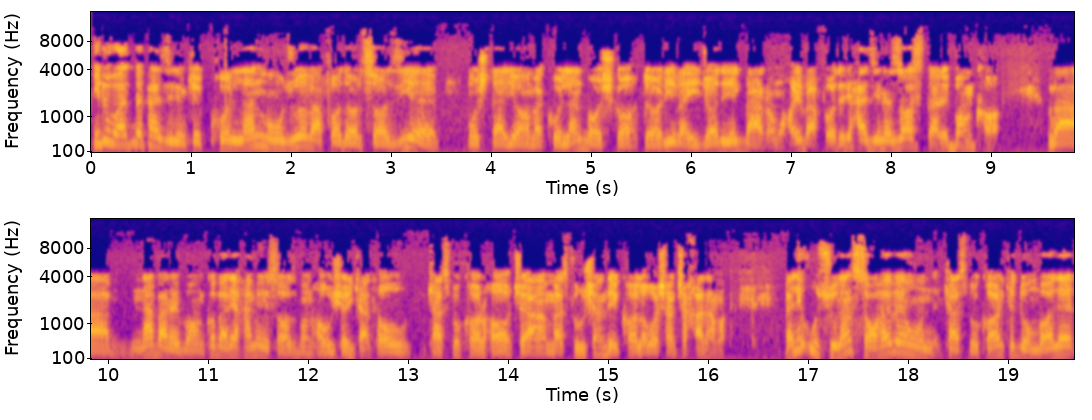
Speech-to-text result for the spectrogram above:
این رو باید بپذیریم که کلا موضوع وفادارسازی مشتریان و کلا باشگاهداری و ایجاد یک برنامه های وفاداری هزینه زاست برای بانک ها و نه برای بانک برای همه سازمان ها و شرکت ها و کسب و کارها چه اهم از فروشنده کالا باشن چه خدمات. ولی اصولا صاحب اون کسب و کار که دنبال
